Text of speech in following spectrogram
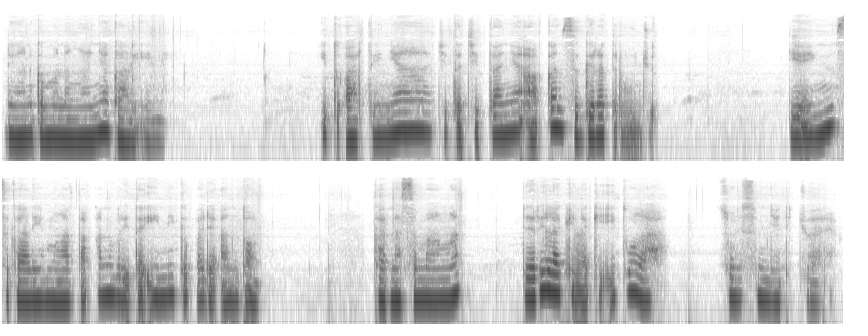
dengan kemenangannya kali ini. Itu artinya cita-citanya akan segera terwujud. Dia ingin sekali mengatakan berita ini kepada Anton. Karena semangat dari laki-laki itulah sulit menjadi juara.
